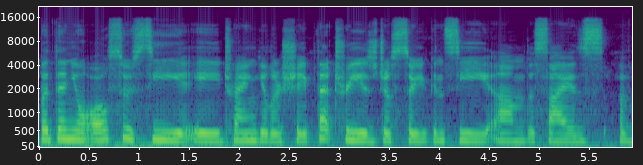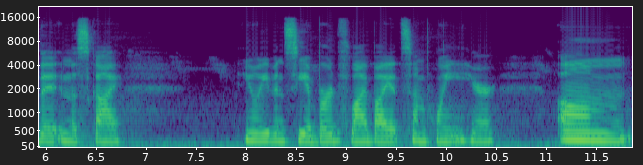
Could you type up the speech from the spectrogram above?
but then you'll also see a triangular shape. That tree is just so you can see um, the size of it in the sky. You'll even see a bird fly by at some point here. Um,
